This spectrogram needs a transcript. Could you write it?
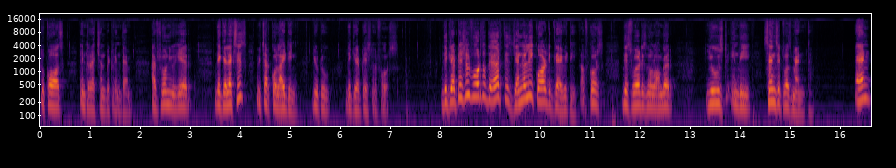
to cause interaction between them. I have shown you here the galaxies which are colliding due to the gravitational force. The gravitational force of the earth is generally called gravity. Of course, this word is no longer used in the sense it was meant. And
